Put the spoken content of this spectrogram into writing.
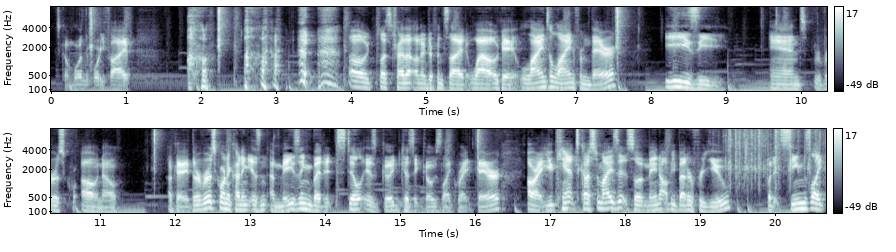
Let's go more than 45. oh, let's try that on a different side. Wow, okay, line to line from there, easy. And reverse, oh no, Okay, the reverse corner cutting isn't amazing, but it still is good because it goes like right there. All right, you can't customize it, so it may not be better for you, but it seems like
